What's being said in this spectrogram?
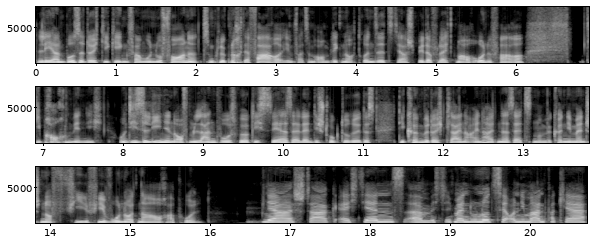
leeren Busse durch die Gegend fahren, wo nur vorne zum Glück noch der Fahrer, ebenfalls im Augenblick noch drin sitzt, ja, später vielleicht mal auch ohne Fahrer. Die brauchen wir nicht. Und diese Linien auf dem Land, wo es wirklich sehr, sehr ländlich strukturiert ist, die können wir durch kleine Einheiten ersetzen und wir können die Menschen noch viel, viel wohnortnah auch abholen. Ja, stark, echt, Jens. Ähm, ich ich meine, du nutzt ja On-Demand-Verkehr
